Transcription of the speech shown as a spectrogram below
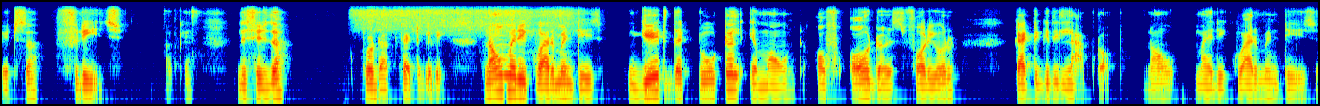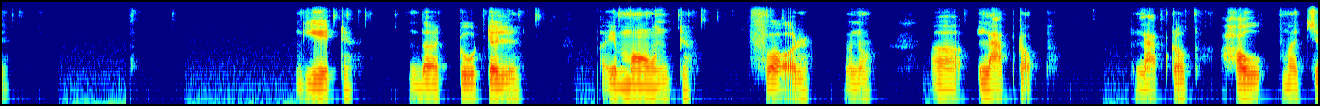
it's a fridge. Okay? This is the product category. Now my requirement is get the total amount of orders for your category laptop. Now my requirement is get the total amount for you know uh, laptop laptop how much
